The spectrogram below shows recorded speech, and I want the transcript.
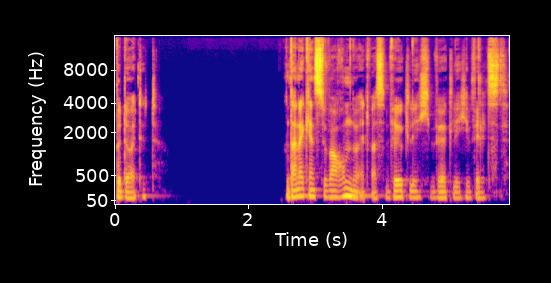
bedeutet. Und dann erkennst du, warum du etwas wirklich, wirklich willst.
